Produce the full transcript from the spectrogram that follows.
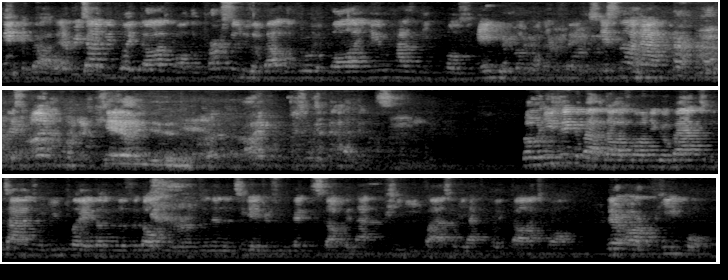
Think about it. Every time you play dodgeball, the person who's about to throw the ball at you has the most angry look on their face. It's not happy. It's I'm going to kill you. Right? That's what happens. But when you think about dodgeball and you go back to the times when you played those adult rooms and then the teenagers who get stuck in that PE class where you have to play dodgeball, there are people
